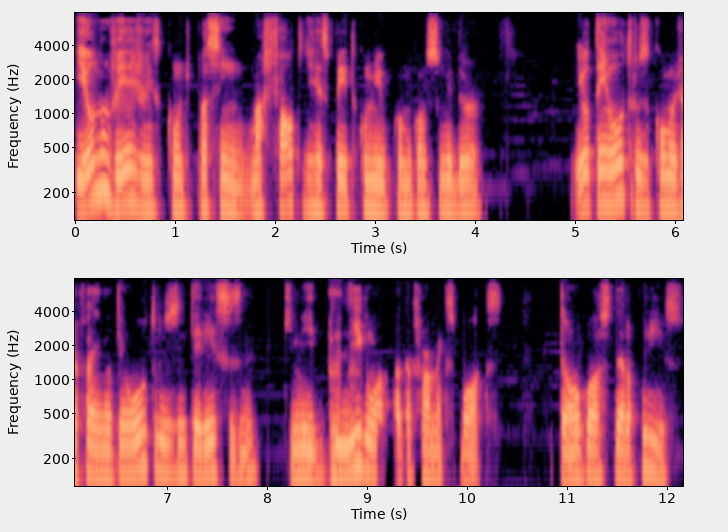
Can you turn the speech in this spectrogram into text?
eu não vejo isso como tipo assim uma falta de respeito comigo como consumidor. Eu tenho outros, como eu já falei, né, eu tenho outros interesses, né? Que me Uhum. ligam à plataforma Xbox. Então eu gosto dela por isso.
